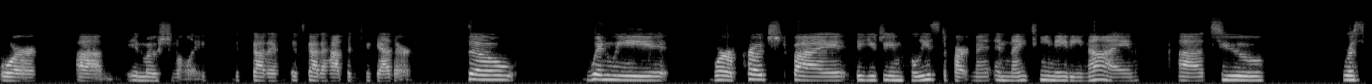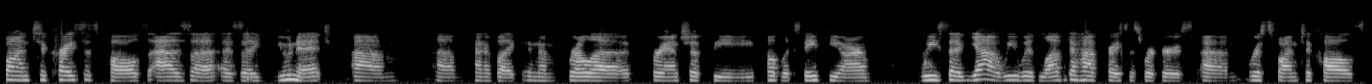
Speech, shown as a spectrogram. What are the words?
or um, emotionally. It's got to it's got to happen together. So when we were approached by the Eugene Police Department in 1989 uh, to respond to crisis calls as a, as a unit, um, um, kind of like an umbrella branch of the public safety arm, we said, yeah, we would love to have crisis workers um, respond to calls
